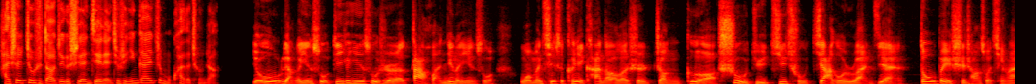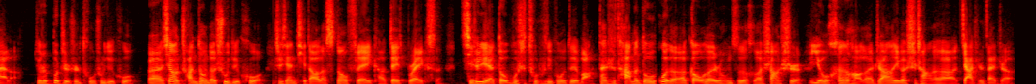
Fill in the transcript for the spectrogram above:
还是就是到这个时间节点就是应该这么快的成长？有两个因素，第一个因素是大环境的因素。我们其实可以看到的是，整个数据基础架构软件都被市场所青睐了，就是不只是图数据库，呃，像传统的数据库，之前提到的 Snowflake、Databricks，其实也都不是图数据库，对吧？但是他们都获得了高额的融资和上市，也有很好的这样的一个市场的价值在这。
